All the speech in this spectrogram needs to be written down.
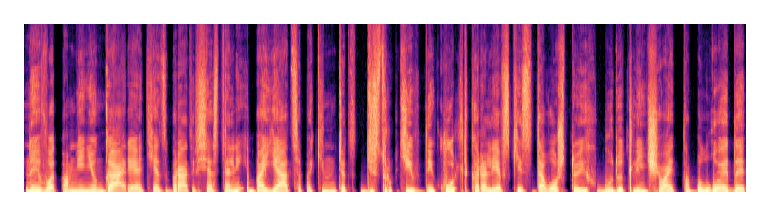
Ну и вот, по мнению Гарри, отец, брат и все остальные боятся покинуть этот деструктивный абсолютный культ королевский из-за того, что их будут линчевать таблоиды,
